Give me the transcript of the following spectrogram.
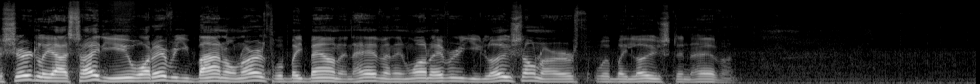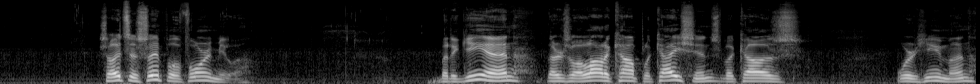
Assuredly, I say to you, whatever you bind on earth will be bound in heaven, and whatever you loose on earth will be loosed in heaven. So it's a simple formula. But again, there's a lot of complications because we're human.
